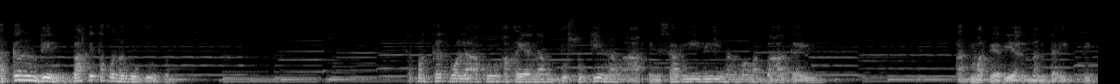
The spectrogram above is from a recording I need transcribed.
At ganun din, bakit ako nagugutom? Sapagkat wala akong kakayanang busugin ang aking sarili ng mga bagay at material ng daigdig.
